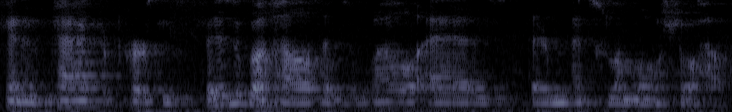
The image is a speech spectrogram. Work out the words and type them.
can impact a person's physical health as well as their mental and emotional health.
